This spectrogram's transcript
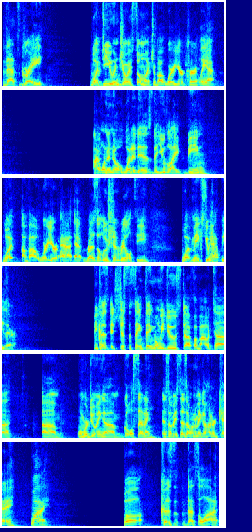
That's great. What do you enjoy so much about where you're currently at? I want to know what it is that you like being what about where you're at at Resolution Realty, what makes you happy there? Because it's just the same thing when we do stuff about uh, um, when we're doing um, goal setting and somebody says, I want to make 100K. Why? Well, because that's a lot,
